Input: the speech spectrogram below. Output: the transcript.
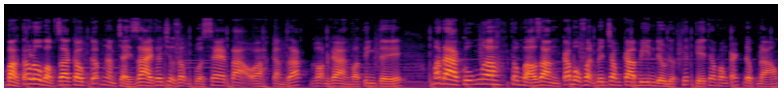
Bảng tắc lô bọc da cao cấp nằm trải dài theo chiều rộng của xe tạo à, cảm giác gọn gàng và tinh tế. Mazda cũng ờ, thông báo rằng các bộ phận bên trong cabin đều được thiết kế theo phong cách độc đáo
